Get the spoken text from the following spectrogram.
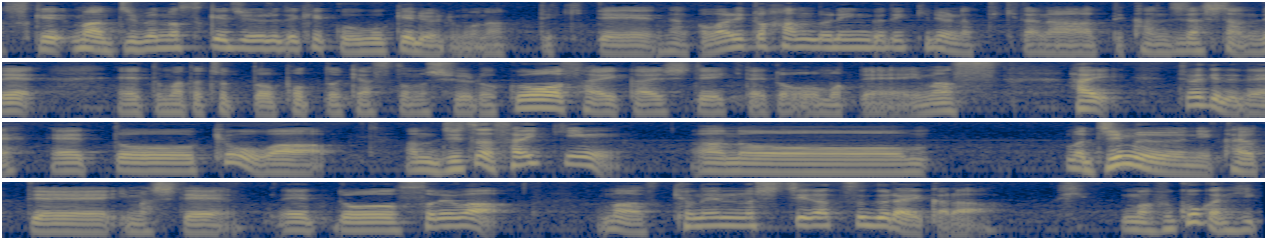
スケ、まあ、自分のスケジュールで結構動けるようにもなってきてなんか割とハンドリングできるようになってきたなって感じ出したんで、えー、とまたちょっとポッドキャストの収録を再開していきたいと思っています。はい。というわけでねえっ、と今日はあの実は最近あのまあ、ジムに通っていまして、えっとそれは、まあ、去年の7月ぐらいから、まあ、福岡に引っ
